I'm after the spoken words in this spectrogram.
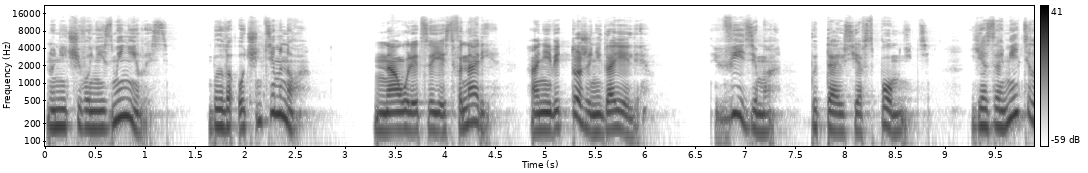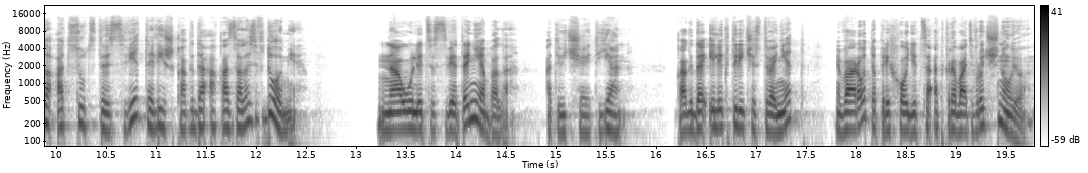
но ничего не изменилось. Было очень темно. На улице есть фонари. Они ведь тоже не горели. Видимо, пытаюсь я вспомнить. Я заметила отсутствие света лишь когда оказалась в доме. «На улице света не было», — отвечает Ян. «Когда электричества нет, ворота приходится открывать вручную».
